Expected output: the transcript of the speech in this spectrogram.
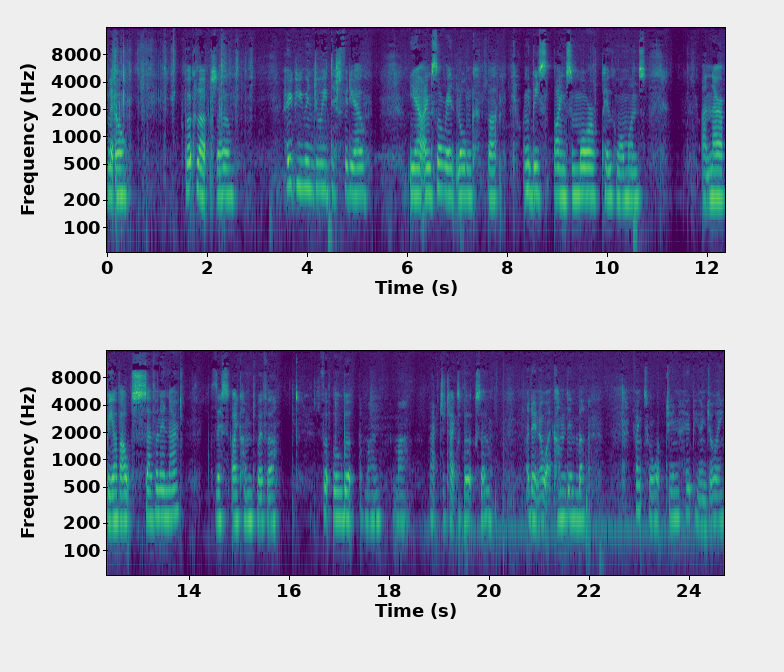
little booklet. So, hope you enjoyed this video. Yeah, I'm sorry it's long, but I'm going to be buying some more Pokemon ones. And there'll be about seven in there. This I comes with a football book, my, my match textbook, so I don't know what it comes in, but thanks for watching. Hope you enjoy.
